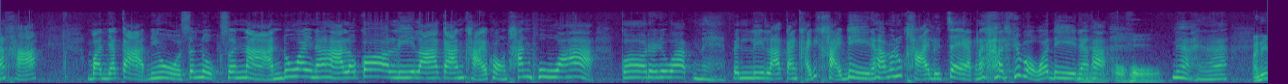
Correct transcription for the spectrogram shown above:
นะคะ บรรยากาศนี่โหสนุกสนานด้วยนะคะ แล้วก็ลีลาการขายของท่านผู้ว่า ก็เรียกได้ว่าแหมเป็นลีลาการขายที่ขายดีนะคะ ไม่รู้ขายหรือแจกนะคะ ที่บอกว่าดีนะคะโอ้โหเนี่ยเห็นไหมอันนี้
